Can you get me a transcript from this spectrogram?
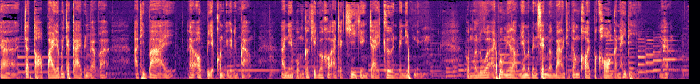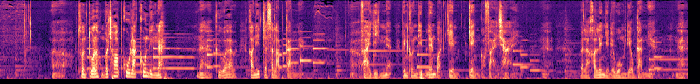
จะจะตอบไปแล้วมันจะกลายเป็นแบบว่า อธิบายแล้วเอาเปรียบคนอื่นหรือเปล่า อันนี้ผมก็คิดว่าเขาอาจจะขี้เกรงใจเกินไปนิดหนึ่ง ผมก็รู้ว่าไอ้พวกนี้เหล่านี้มันเป็นเส้นบางๆ ที่ต้องคอยประคองกันให้ดีนะฮะส่วนตัวแล้วผมก็ชอบคู่รักคู่หนึ่งนะนะคือว่าคราวนี้จะสลับกันเนี่ยฝ่ายหญิงเนี่ยเป็นคนที่เล่นบอร์ดเกมเก่งกว่าฝ่ายชายเวลาเขาเล่นอยู่ในวงเดียวกันเนี่ยนะฮะ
